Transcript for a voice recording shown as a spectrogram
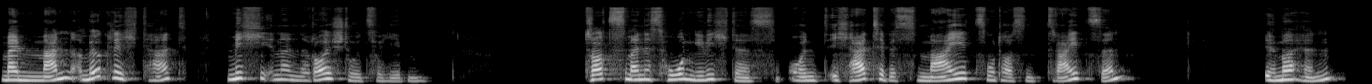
meinem Mann ermöglicht hat, mich in einen Rollstuhl zu heben. Trotz meines hohen Gewichtes. Und ich hatte bis Mai 2013 immerhin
